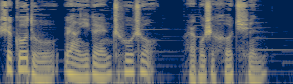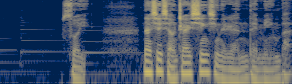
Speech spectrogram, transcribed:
是孤独让一个人出众，而不是合群。所以，那些想摘星星的人得明白，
